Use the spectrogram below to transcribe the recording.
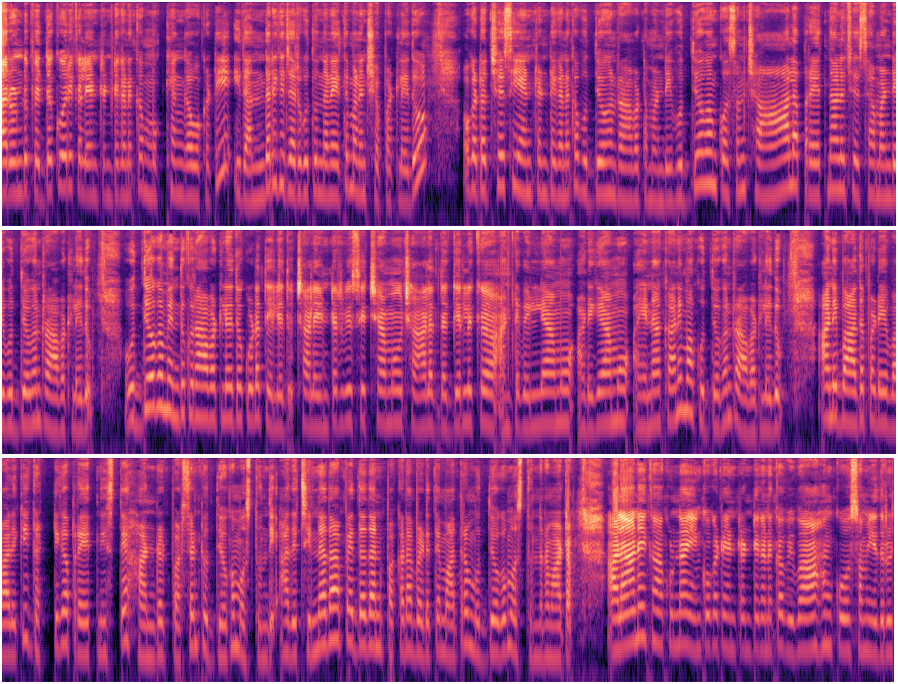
ఆ రెండు పెద్ద కోరికలు ఏంటంటే కనుక ముఖ్యంగా ఒకటి ఇది అందరికీ జరుగుతుందని అయితే మనం చెప్పట్లేదు. ఒకటి వచ్చేసి ఏంటంటే కనుక ఉద్యోగం రావటం అండి. ఉద్యోగం కోసం చాలా ప్రయత్నాలు చేశామండి. ఉద్యోగం రావట్లేదు. ఉద్యోగం ఎందుకు రావట్లేదో కూడా తెలియదు. చాలా ఇంటర్వ్యూస్ ఇచ్చాము చాలా దగ్గరకి అంటే వెళ్ళాము అడిగాము అయినా కానీ మాకు ఉద్యోగం రావట్లేదు అని బాధపడే వారికి గట్టిగా ప్రయత్నిస్తే హండ్రెడ్ పర్సెంట్ ఉద్యోగం వస్తుంది. అది చిన్నదా పెద్దదాన్ని పక్కన పెడితే మాత్రం ఉద్యోగం వస్తుందన్నమాట. అలానే కాకుండా ఇంకొకటి ఏంటంటే కనుక వివాహం కోసం ఎదురు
